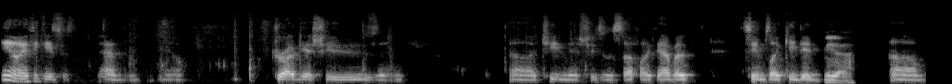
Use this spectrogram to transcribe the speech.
you know, I think he's had you know drug issues and uh, cheating issues and stuff like that. But seems like he did yeah um,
